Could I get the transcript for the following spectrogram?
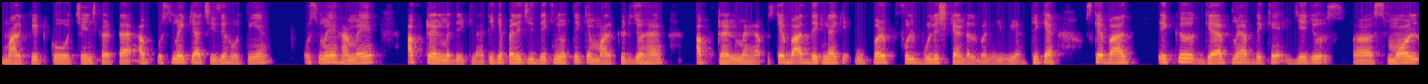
मार्केट को चेंज करता है। अब उसमें क्या चीज़ें होती हैं? उसमें हमें अप ट्रेंड में देखना है, ठीक है? पहली चीज़ देखनी होती है कि मार्केट जो है अप ट्रेंड में है। उसके बाद देखना है कि ऊपर फुल बुलिश कैंडल बनी हुई है, ठीक है? उसके बाद एक गैप में आप देखें, ये जो स्मॉल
